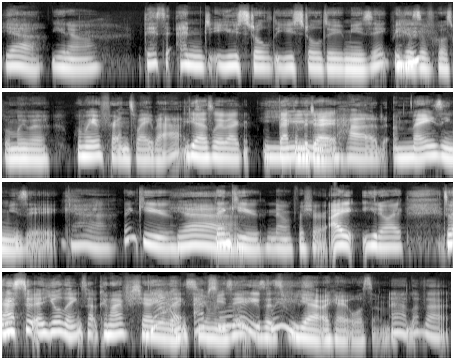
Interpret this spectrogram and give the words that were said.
Yeah. you know? This and you still you still do music because mm-hmm. of course when we were when we were friends way back. Yes, way back back in the day. had amazing music. Yeah. Thank you. Yeah. Thank you. No, for sure. I, you know, I, Do we still, your links? Can I share your links to your music? it's- please. yeah. Okay. Awesome. Yeah, I love that.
